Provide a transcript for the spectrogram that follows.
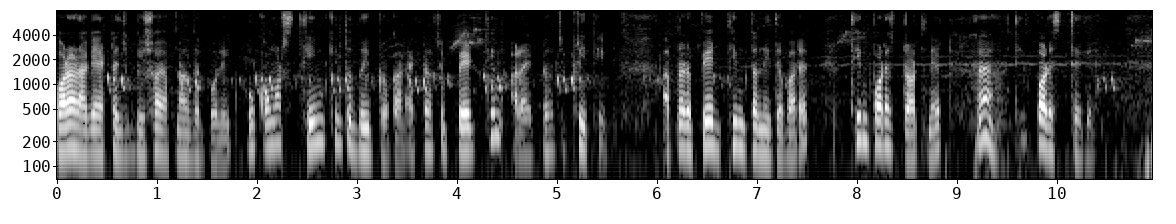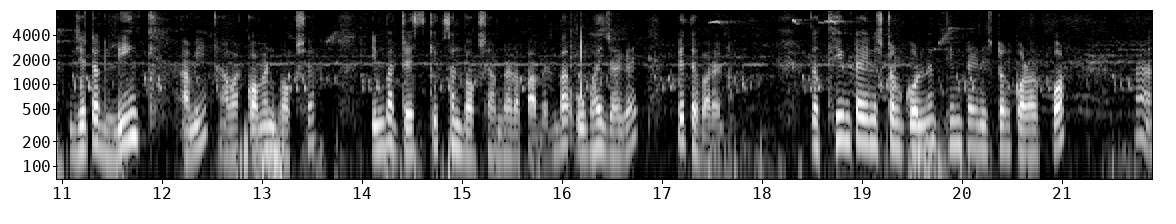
করার আগে একটা বিষয় আপনাদের বলি ই কমার্স থিম কিন্তু দুই প্রকার, একটা হচ্ছে পেড থিম আর একটা হচ্ছে ফ্রি থিম আপনারা পেড থিমটা নিতে পারেন থিম ফরেস্ট ডট নেট হ্যাঁ থিম ফরেস্ট থেকে। যেটার লিঙ্ক আমি আমার কমেন্ট বক্সে কিংবা ডেসক্রিপশান বক্সে আপনারা পাবেন বা উভয় জায়গায় পেতে পারেন। তো থিমটা ইনস্টল করলেন থিমটা ইনস্টল করার পর হ্যাঁ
